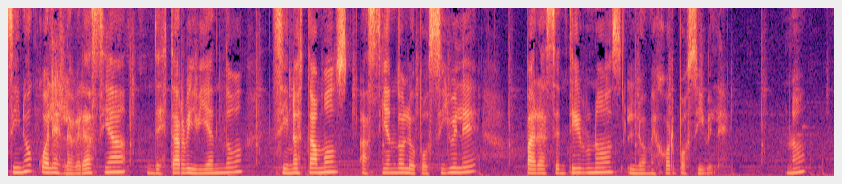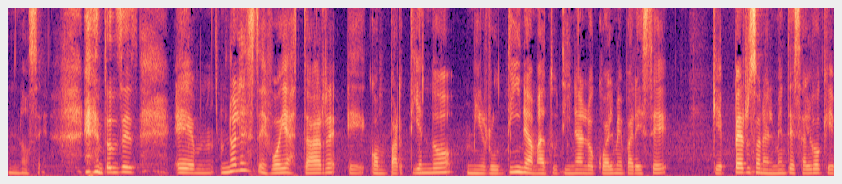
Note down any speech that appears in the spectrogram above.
si no, ¿cuál es la gracia de estar viviendo si no estamos haciendo lo posible para sentirnos lo mejor posible? ¿No? No sé. Entonces, em, no les voy a estar eh, compartiendo mi rutina matutina, lo cual me parece que personalmente es algo que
